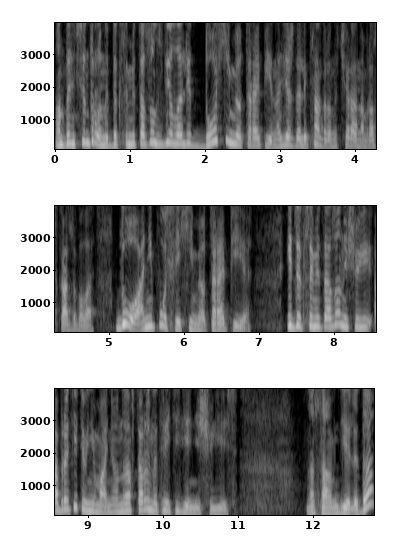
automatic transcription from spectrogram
анденсиндрон и дексаметазон сделали до химиотерапии. Надежда Александровна вчера нам рассказывала. До, а не после химиотерапии. И дексаметазон еще, обратите внимание, он на второй, на третий день еще есть. На самом деле, да?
